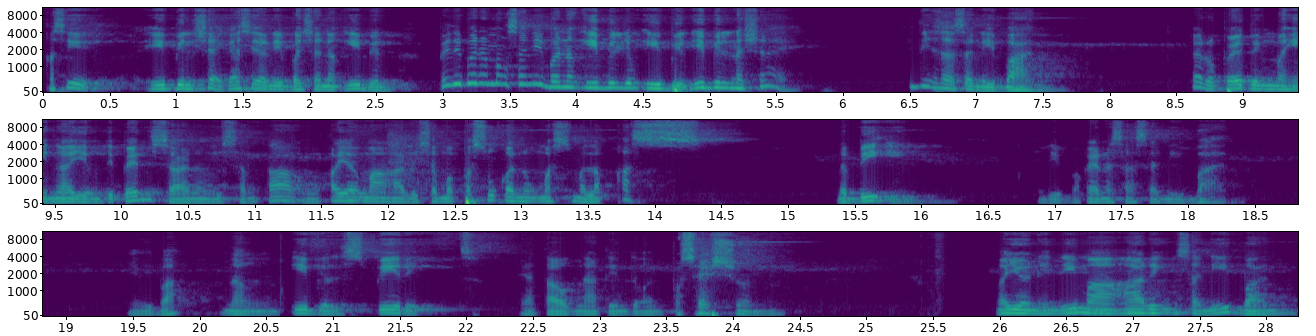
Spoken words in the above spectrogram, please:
kasi evil siya eh. Kasi saniban siya ng evil. Pwede ba namang saniban ng evil yung evil? Evil na siya eh. Hindi sasaniban. Pero pwedeng mahina yung depensa ng isang tao, kaya maaari siya mapasukan ng mas malakas na being. Hindi ba? Kaya nasasaniban. Hindi ba? Ng evil spirit. Kaya tawag natin doon, possession. Ngayon, hindi maaaring saniban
